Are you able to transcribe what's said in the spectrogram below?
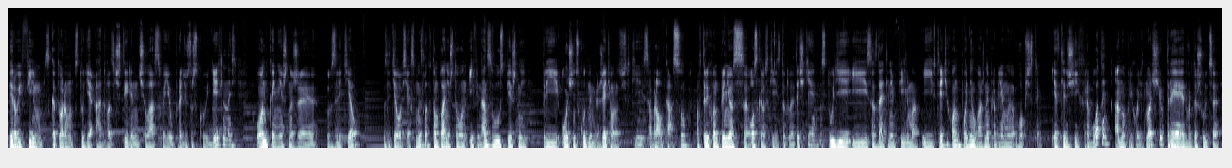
Первый фильм, с которым студия А24 начала свою продюсерскую деятельность, он, конечно же, взлетел. Взлетел во всех смыслах, в том плане, что он и финансово успешный, при очень скудном бюджете он все-таки собрал кассу. Во-вторых, он принес оскаровские статуэточки студии и создателям фильма. И в-третьих, он поднял важные проблемы в обществе. И от следующей их работы «Оно приходит ночью» Трея Эдварда Шульца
